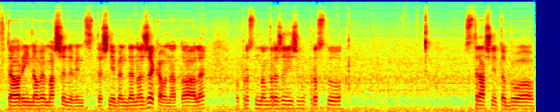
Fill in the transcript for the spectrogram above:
w teorii nowe maszyny, więc też nie będę narzekał na to, ale po prostu mam wrażenie, że po prostu strasznie to było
